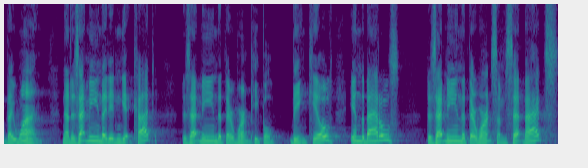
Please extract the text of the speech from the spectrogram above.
they won. Now, does that mean they didn't get cut? Does that mean that there weren't people being killed in the battles? Does that mean that there weren't some setbacks?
